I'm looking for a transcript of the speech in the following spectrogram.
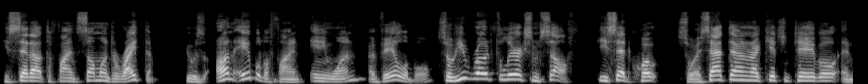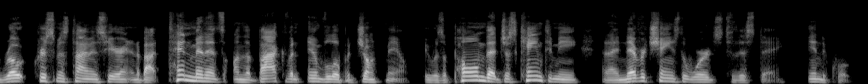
he set out to find someone to write them. He was unable to find anyone available, so he wrote the lyrics himself. He said, quote, so I sat down at our kitchen table and wrote Christmas Time is Here in about 10 minutes on the back of an envelope of junk mail. It was a poem that just came to me and I never changed the words to this day. End quote.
